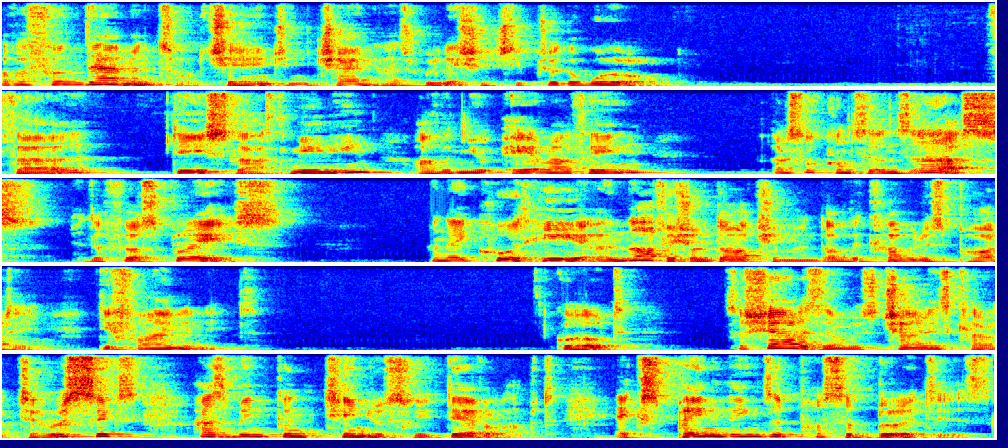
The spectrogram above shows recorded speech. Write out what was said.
of a fundamental change in China's relationship to the world. Third, this last meaning of the new era thing also concerns us in the first place, and I quote here an official document of the Communist Party defining it. Quote, Socialism with Chinese characteristics has been continuously developed, expanding the possibilities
